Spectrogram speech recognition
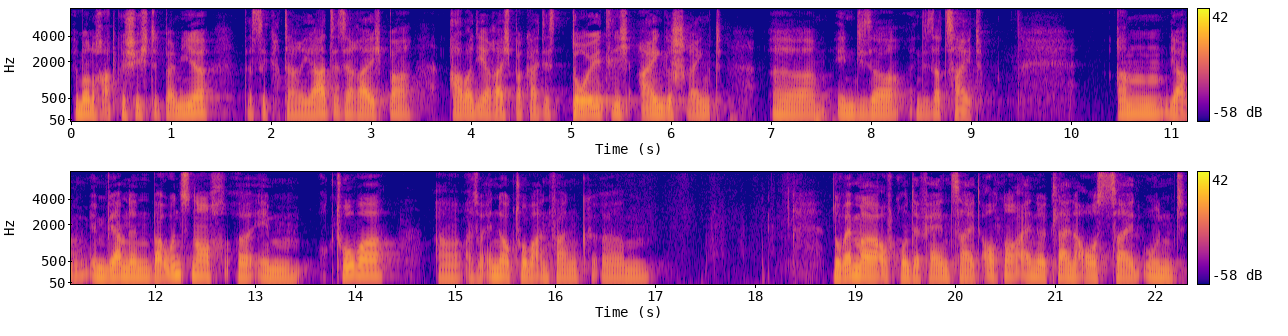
immer noch abgeschichtet bei mir. Das Sekretariat ist erreichbar, aber die Erreichbarkeit ist deutlich eingeschränkt äh, in, dieser, in dieser Zeit. Ähm, ja, wir haben dann bei uns noch äh, im Oktober äh, also Ende Oktober, Anfang ähm, November aufgrund der Ferienzeit auch noch eine kleine Auszeit und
